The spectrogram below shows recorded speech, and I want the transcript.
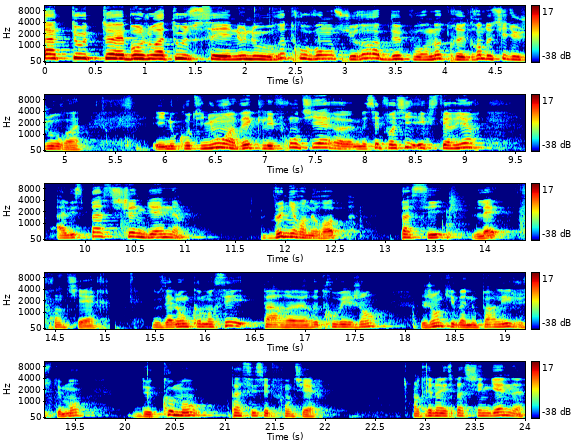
à toutes, bonjour à tous et nous nous retrouvons sur Europe 2 pour notre grand dossier du jour. Et nous continuons avec les frontières, mais cette fois-ci extérieures à l'espace Schengen. Venir en Europe, passer les frontières. Nous allons commencer par euh, retrouver Jean, Jean qui va nous parler justement de comment passer cette frontière. Entrer dans l'espace Schengen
